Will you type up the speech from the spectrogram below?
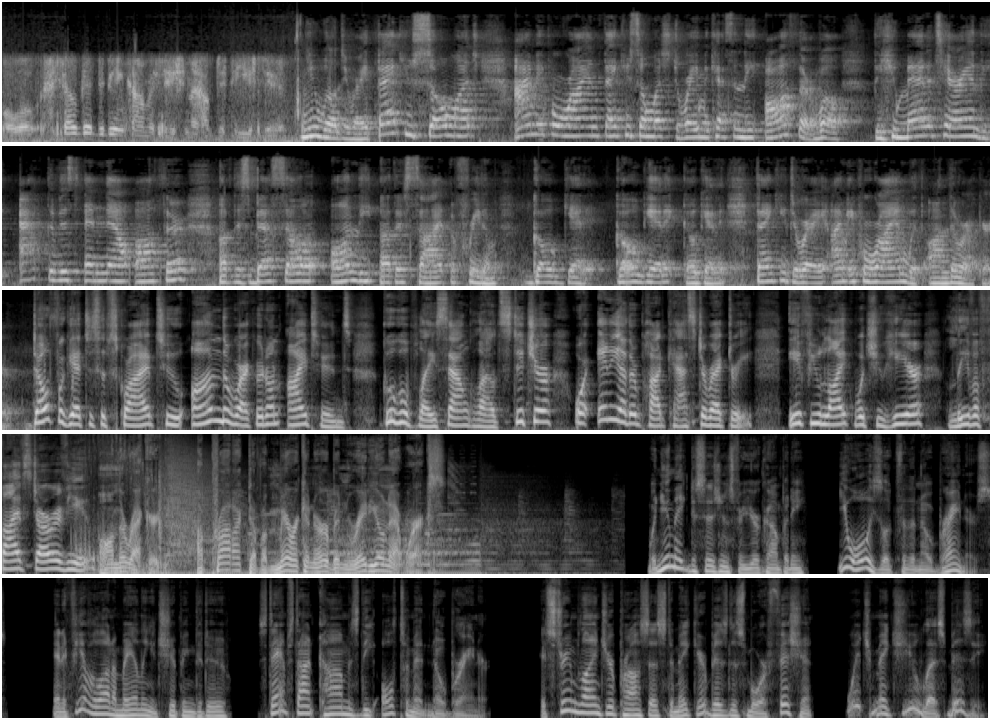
Well, so good to be in conversation. I hope to see you soon. You will, DeRay. Thank you so much. I'm April Ryan. Thank you so much, DeRay Mckesson, the author, well, the humanitarian, the activist, and now author of this bestseller, On the Other Side of Freedom. Go get it. Go get it. Go get it. Thank you, DeRay. I'm April Ryan with On the Record. Don't forget to subscribe to On the Record on iTunes, Google Play, SoundCloud, Stitcher, or any other podcast directory. If you like what you hear, leave a five star review. On the Record, a product of American Urban Radio Networks. When you make decisions for your company, you always look for the no brainers. And if you have a lot of mailing and shipping to do, Stamps.com is the ultimate no brainer. It streamlines your process to make your business more efficient, which makes you less busy.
